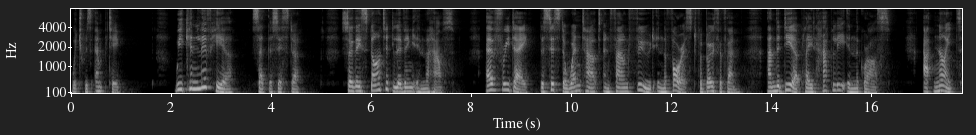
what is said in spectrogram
which was empty. We can live here, said the sister. So they started living in the house. Every day, the sister went out and found food in the forest for both of them, and the deer played happily in the grass. At night,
